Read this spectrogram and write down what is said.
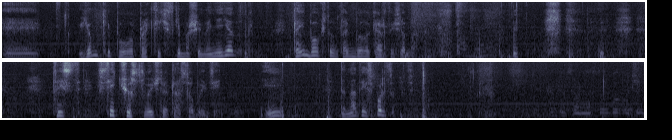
э, в Йом-Кипур практически машины не едут. Дай Бог, чтобы так было каждый шаббат. То есть все чувствуют, что это особый день. И да надо использовать. Был очень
